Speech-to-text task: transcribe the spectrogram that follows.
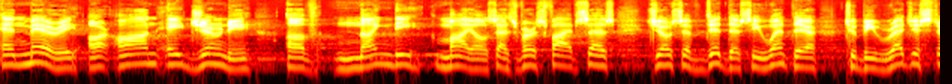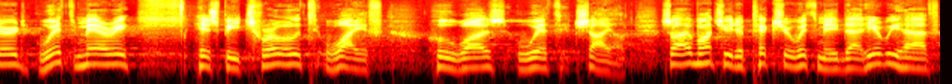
and Mary are on a journey of 90 miles. As verse 5 says, Joseph did this. He went there to be registered with Mary, his betrothed wife who was with child. So I want you to picture with me that here we have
